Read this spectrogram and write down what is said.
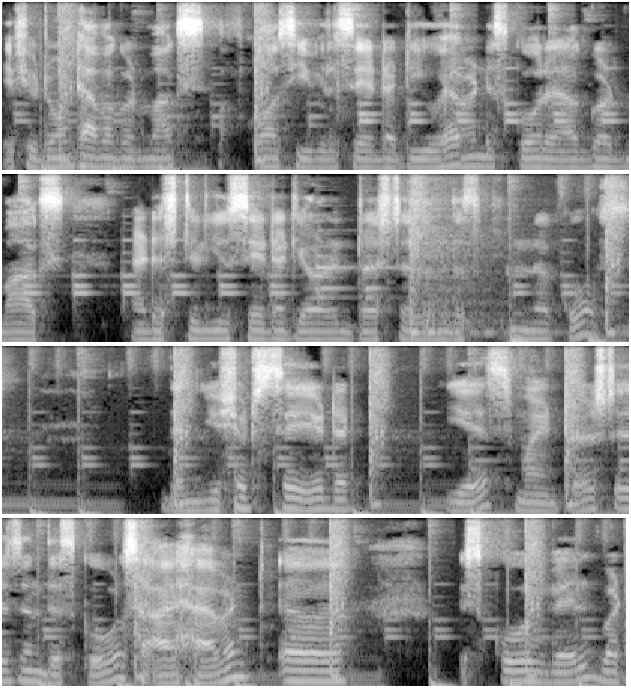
if you don't have a good marks of course he will say that you haven't scored a good marks. And still you say that your interest is in this in the course. Then you should say that yes my interest is in this course. I haven't uh, score well but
